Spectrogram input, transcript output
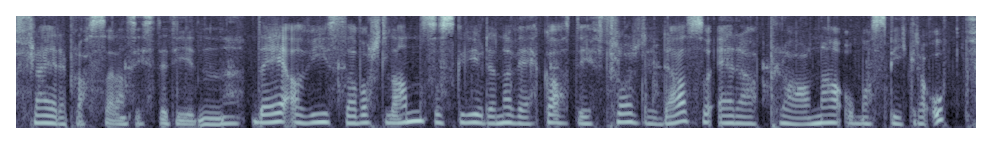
flere plasser den siste tiden. Det er avisa Vårt Land som skriver denne veka at i Florida så er det planer om å spikre opp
